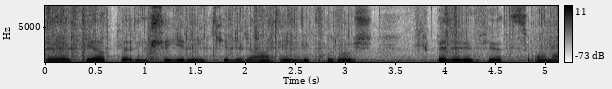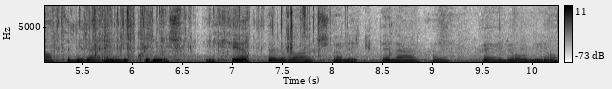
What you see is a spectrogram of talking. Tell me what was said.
Ee, fiyatları ise 22 lira 50 kuruş. Küpelerin fiyatı ise 16 lira 50 kuruş. Bir fiyatları var. Şöyle küpeler de böyle oluyor.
